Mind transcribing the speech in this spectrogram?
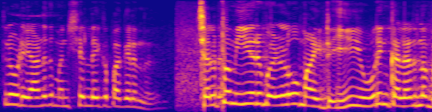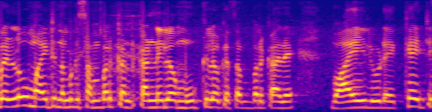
ഇതിലൂടെയാണ് ഇത് മനുഷ്യരിലേക്ക് പകരുന്നത്. ചിലപ്പം ഈ ഒരു വെള്ളവുമായിട്ട് ഈ യൂറിൻ കലർന്ന വെള്ളവുമായിട്ട് നമുക്ക് സമ്പർക്കം കണ്ണിലോ മൂക്കിലോ ഒക്കെ സമ്പർക്കാതെ വായയിലൂടെ ഒക്കെ ആയിട്ട്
